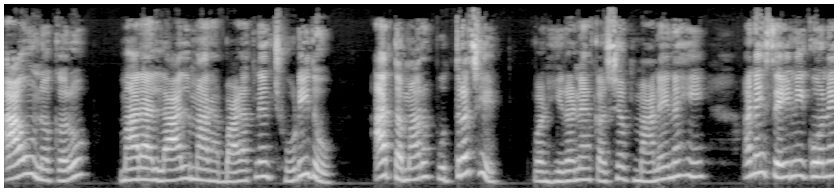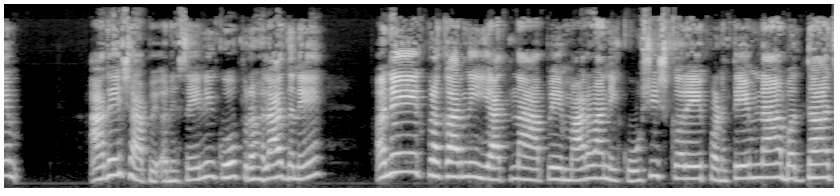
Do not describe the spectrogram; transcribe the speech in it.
આવું ન કરો. મારા લાલ, મારા બાળકને છોડી દો. આ તમારો પુત્ર છે. પણ હિરણ્યા કશ્યપ માને નહીં અને સૈનિકોને આદેશ આપે અને સૈનિકો પ્રહલાદને અનેક પ્રકારની યાતના આપે, મારવાની કોશિશ કરે, પણ તેમના બધા જ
